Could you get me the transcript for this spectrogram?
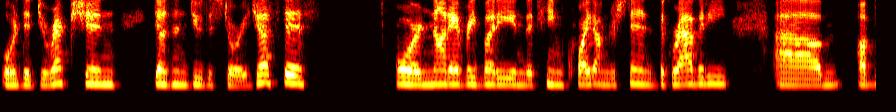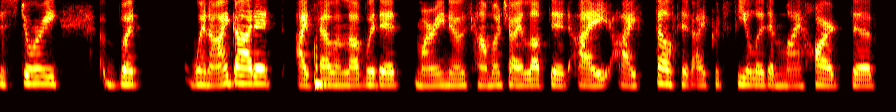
or the direction doesn't do the story justice, or not everybody in the team quite understands the gravity um, of the story. But when I got it, I fell in love with it. Mari knows how much I loved it. I, I felt it. I could feel it in my heart, the,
